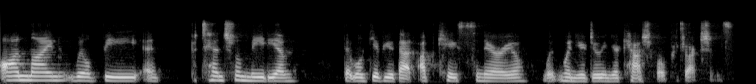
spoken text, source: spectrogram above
online will be a potential medium that will give you that up case scenario when you're doing your cash flow projections.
